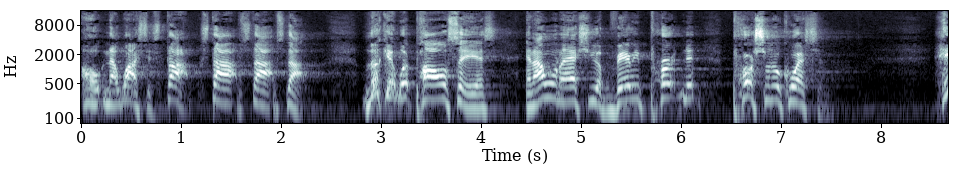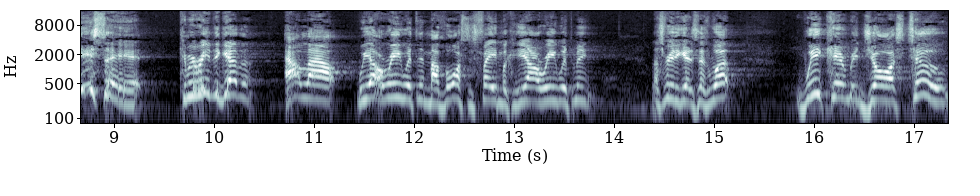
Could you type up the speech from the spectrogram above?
Oh, now watch this. Stop, stop, stop, stop. Look at what Paul says, and I want to ask you a very pertinent, personal question. He said, can we read together out loud? We all read with him. My voice is fading, but can y'all read with me? Let's read together. It says, what? We can rejoice too.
